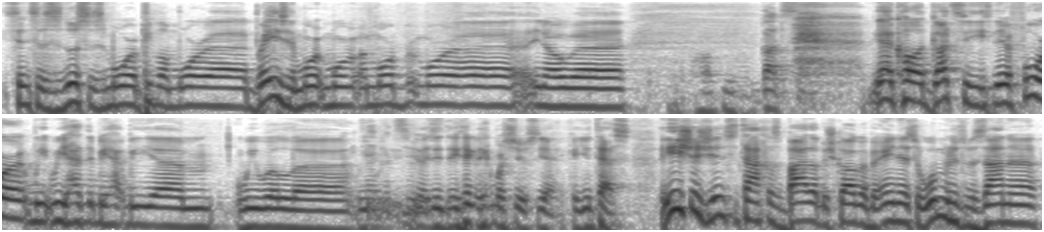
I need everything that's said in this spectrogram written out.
since this is is more people are more uh, brazen, more more more more uh, you know. Uh, Guts. yeah, call it gutsy. Therefore, we, we had to, we had, we um we will uh we, Take it seriously. they take, take it more seriously. Yeah, okay, you test. The isha jin tachas baila b'shkaga be'enes, a woman who's mazana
